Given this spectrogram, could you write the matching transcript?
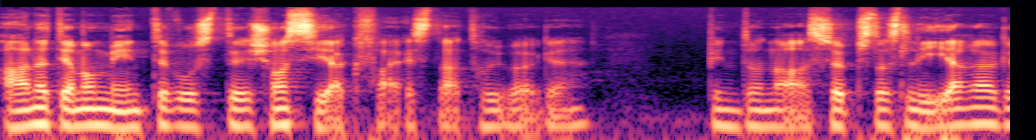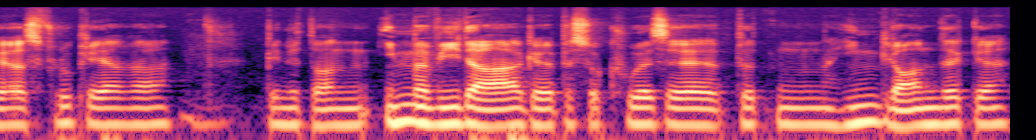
einer der Momente, wo du schon sehr gefeist darüber. Gell. Bin dann auch selbst als Lehrer, gell, als Fluglehrer, bin ich dann immer wieder auch, gell, bei so Kurse dort hingelandet. Gell.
